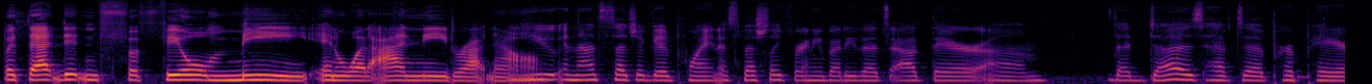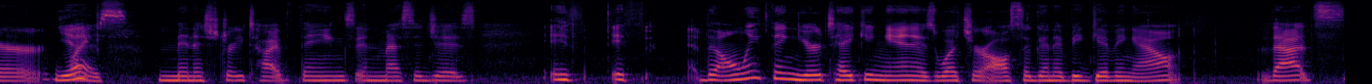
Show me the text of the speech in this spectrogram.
but that didn't fulfill me in what I need right now. You and that's such a good point, especially for anybody that's out there um, that does have to prepare like, Yes. ministry type things and messages. If if the only thing you're taking in is what you're also going to be giving out, that's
